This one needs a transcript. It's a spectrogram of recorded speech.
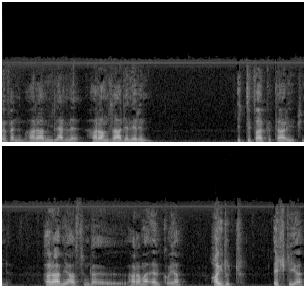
Efendim haramilerle haramzadelerin ittifakı tarih içinde. Harami aslında e, harama el koyan, haydut, eşkıya,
